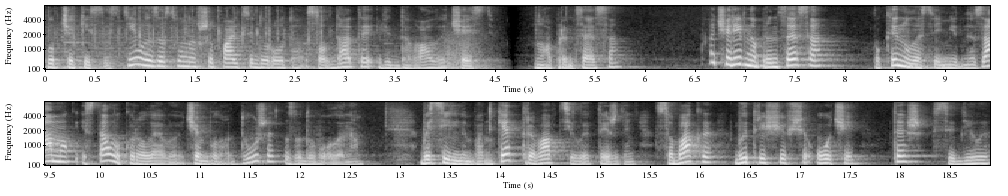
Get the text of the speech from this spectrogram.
Хлопчаки свистіли, засунувши пальці до рота, солдати віддавали честь. Ну а принцеса? А чарівна принцеса покинула свій мідний замок і стала королевою, чим була дуже задоволена. Весільний банкет тривав цілий тиждень. Собаки, витріщивши очі, теж сиділи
